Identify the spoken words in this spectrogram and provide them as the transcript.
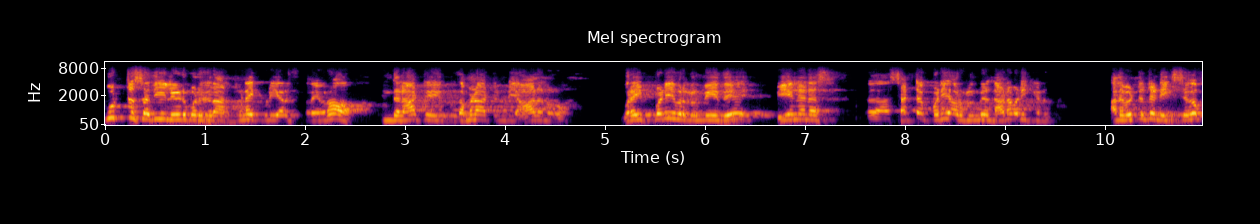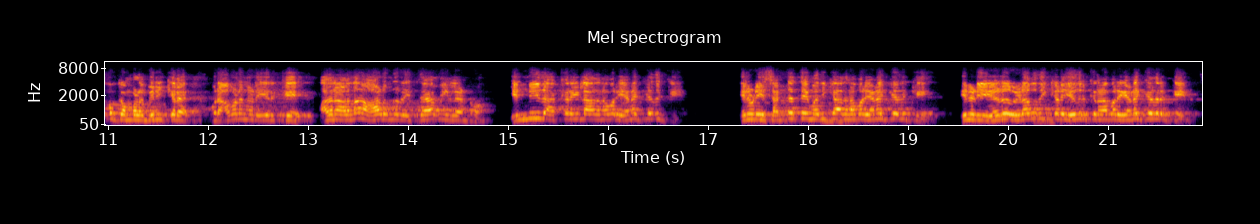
கூட்டு சதியில் ஈடுபடுகிறார் துணை குடியரசுத் தலைவரும் இந்த நாட்டு தமிழ்நாட்டினுடைய ஆளுநரும். முறைப்படி இவர்கள் மீது பிஎன்என்எஸ் சட்டப்படி அவர்கள் மீது நடவடிக்கை எடுக்கும். அதை விட்டுட்டு நீங்க சிகப்பு கம்பளம் விரிக்கிற ஒரு அவலநிலை இருக்கு. அதனாலதான் ஆளுநரை தேவையில்லைன்றோம். என் மீது அக்கறை இல்லாத நபர் எனக்கு எதுக்கு? என்னுடைய சட்டத்தை மதிக்காத நபர் எனக்கு எதுக்கு? என்னுடைய இட- இடஒதுக்கீடை எதிர்க்கிற நபர் எனக்கு எதற்கு?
